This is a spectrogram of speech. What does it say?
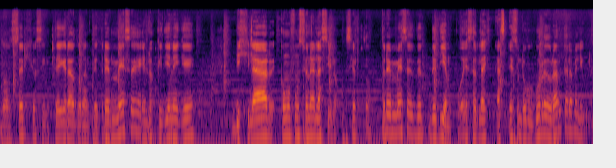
don Sergio, se integra durante tres meses en los que tiene que vigilar cómo funciona el asilo, ¿cierto? Tres meses de, tiempo, eso es, eso es, lo que ocurre durante la película.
